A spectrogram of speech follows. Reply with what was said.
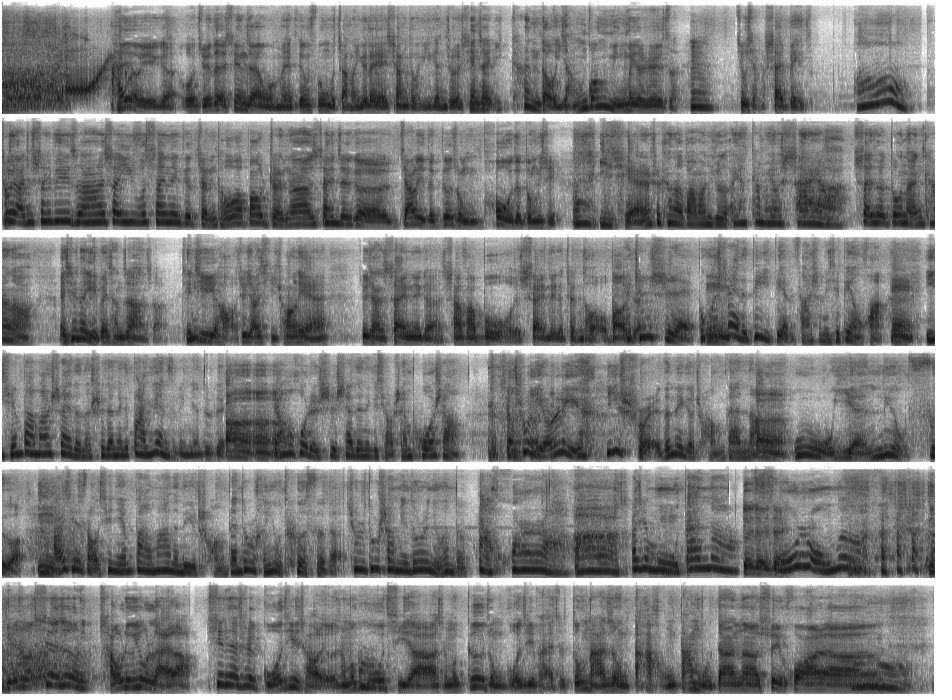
还有一个，我觉得现在我们跟父母长得越来越像，有一个人就是现在一看到阳光明媚的日子，嗯，就想晒被子。哦，对啊，就晒被子啊，晒衣服，晒那个枕头啊，抱枕啊，晒这个家里的各种厚的东西。嗯，以前是看到爸妈就觉得，哎呀，干嘛要晒啊？晒出来多难看啊！哎，现在也变成这样子了，天气一好就想洗窗帘。就想晒那个沙发布，晒那个枕头抱着。还真是哎，不过晒的地点发生了一些变化。嗯，以前爸妈晒的呢是在那个大院子里面，对不对？嗯嗯。然后或者是晒在那个小山坡上、小树林里 一水的那个床单呢，五颜六色。嗯。而且早些年爸妈的那个床单都是很有特色的，就是都上面都是那种的大花啊啊，而且牡丹呐，对对对，芙蓉啊。你别说，现在这种潮流又来了。现在是国际潮流，什么 GUCCI 啊，什么各种国际牌子都拿这种大红大牡丹啊、碎花啊。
